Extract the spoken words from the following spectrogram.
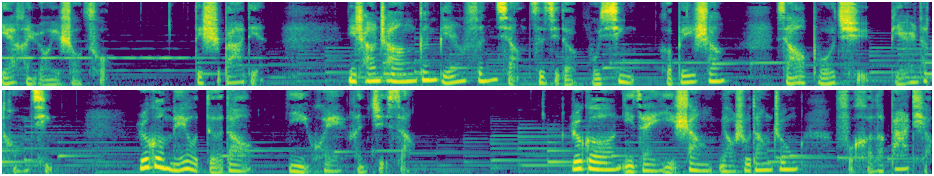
也很容易受挫。第十八点，你常常跟别人分享自己的不幸和悲伤，想要博取别人的同情。如果没有得到，你会很沮丧。如果你在以上描述当中符合了八条，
